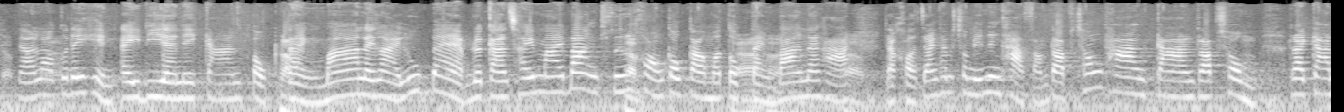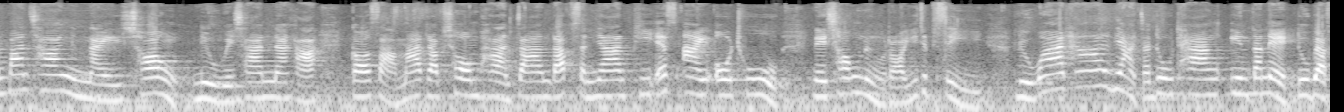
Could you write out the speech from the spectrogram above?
ครับแล้วเราก็ได้เห็นไอเดียในการตกครับแต่งบ้านหลาย ๆ รูปแบบ โดยการใช้ไม้บ้างซื้อครับของเก่าๆมาตกแต่งบ้างนะคะครับแต่ขอแจ้งท่านผู้ชมนิดนึงค่ะสำหรับช่องทางการรับชม รายการบ้านช่างในช่อง New Vision นะคะ ก็สามารถรับชมผ่านจานรับสัญญาณ PSI O2 ในช่อง 124 หรือว่าถ้าอยากจะดูทางอินเทอร์เน็ตดูแบบ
